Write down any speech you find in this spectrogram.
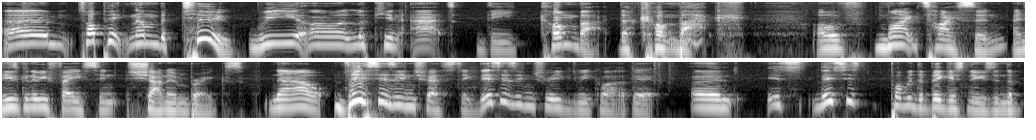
Um topic number two. We are looking at the comeback. The comeback of Mike Tyson, and he's going to be facing Shannon Briggs. Now, this is interesting. This has intrigued me quite a bit, and it's this is probably the biggest news in the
